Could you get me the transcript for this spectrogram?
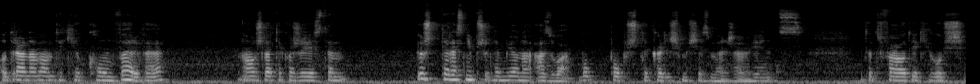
Od rana mam taką konwerwę. No już dlatego, że jestem już teraz nie przygnębiona, a zła, bo poprztykaliśmy się z mężem, więc to trwa od jakiegoś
